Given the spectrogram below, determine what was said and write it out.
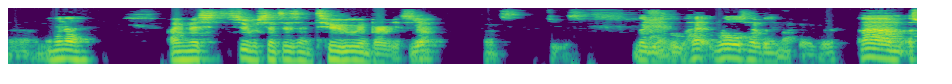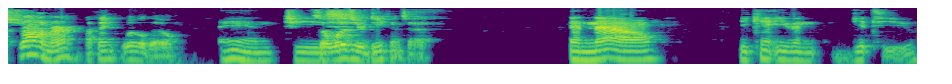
Um, and then I, I missed super senses and two impervious. So. Yep. That's jeez. Again, rolls heavily in my favor. Um, astronomer, I think will though. And geez. So what is your defense at? And now he can't even get to you.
